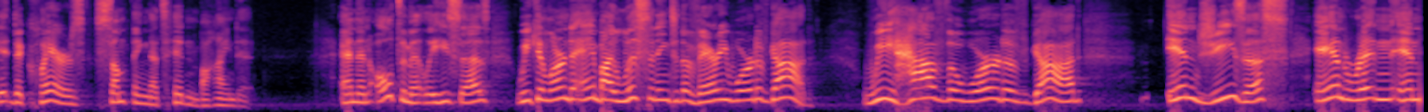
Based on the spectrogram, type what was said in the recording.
it declares something that's hidden behind it. And then ultimately, he says, we can learn to aim by listening to the very word of God. We have the Word of God in Jesus and written in,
